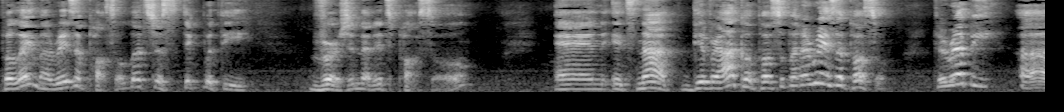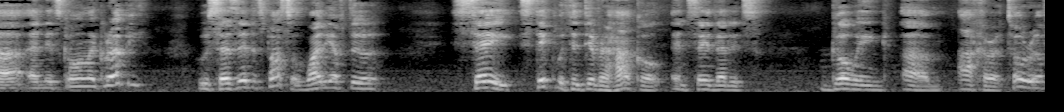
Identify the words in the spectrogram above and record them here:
Polema raise a puzzle. Let's just stick with the version that it's puzzle, and it's not divrei hakol puzzle, but a reza puzzle. The Rebbe, uh, and it's going like Rebbe, who says that it's puzzle. Why do you have to say stick with the divrei hakol and say that it's going um, achar Torah?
